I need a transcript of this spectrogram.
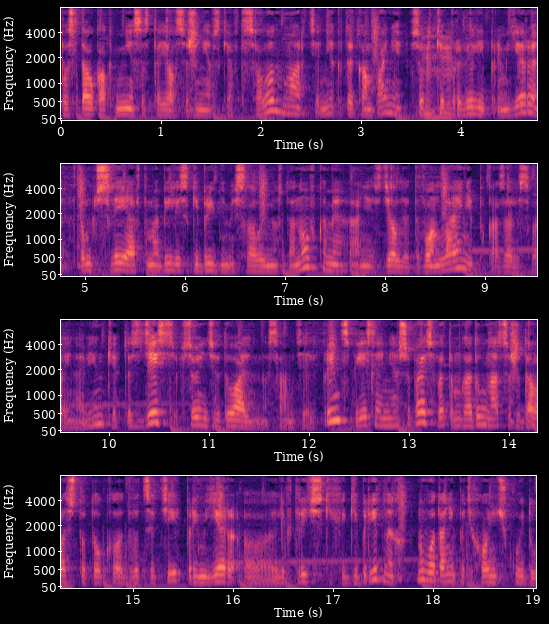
после того, как не состоялся Женевский автосалон в марте, некоторые компании все-таки угу. провели премьеры, в том числе и автомобили с гибридными силовыми установками. Они сделали это в онлайне, показали свои новинки. То есть здесь все индивидуально на самом деле. В принципе, если я не ошибаюсь, в этом году у нас ожидалось что-то около 20 премьер э, электрических и гибридных. Ну вот они потихонечку идут.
